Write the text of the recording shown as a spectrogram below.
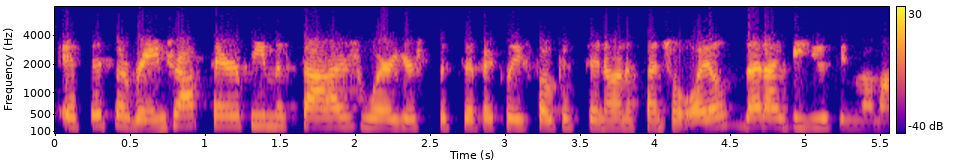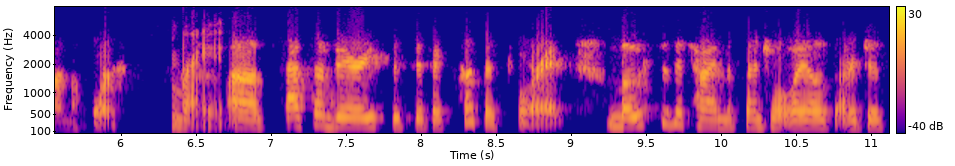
if it's a raindrop therapy massage where you're specifically focused in on essential oils, then I'd be using them on the horse. Right. Um, that's a very specific purpose for it. Most of the time, essential oils are just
